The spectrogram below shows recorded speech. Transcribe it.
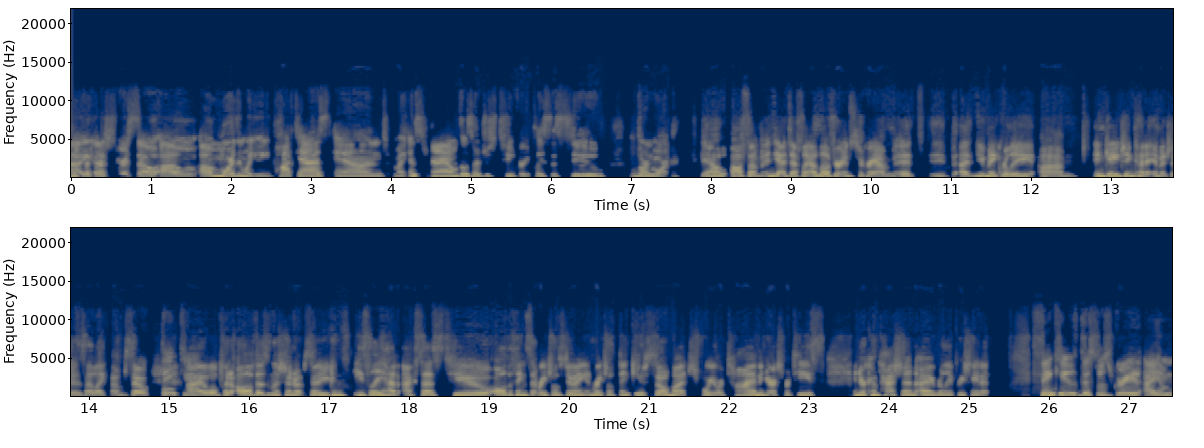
yeah, yeah, sure. So um, um, more than what you eat podcast and my Instagram, those are just two great places to learn more. Yeah, awesome. And yeah, definitely. I love your Instagram. It's it, uh, you make really um, engaging kind of images. I like them. So thank you. I will put all of those in the show notes so you can easily have access to all the things that Rachel's doing. And Rachel, thank you so much for your time and your expertise and your compassion. I really appreciate it. Thank you. This was great. I am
